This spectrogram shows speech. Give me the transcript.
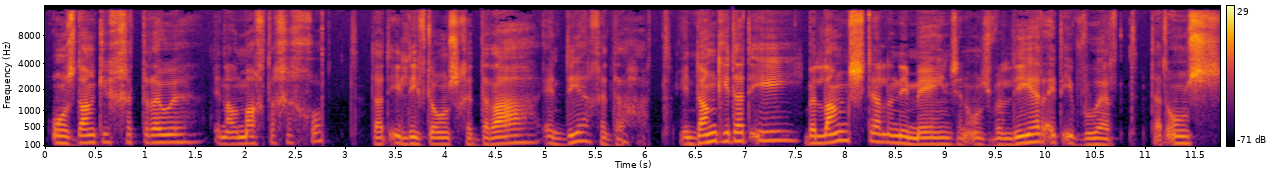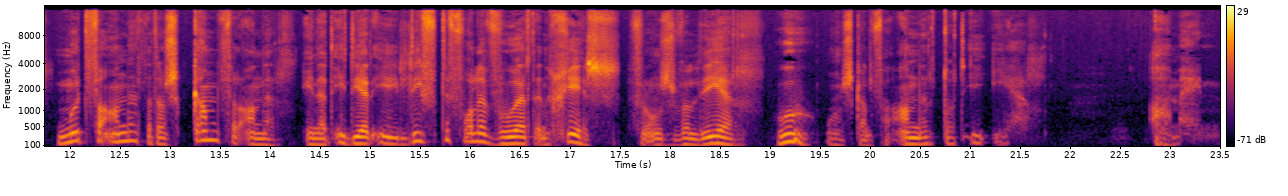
Ons dankie getroue en almagtige God dat u liefde ons gedra en deurgedra het. En dankie dat u belangstel in die mens en ons wil leer uit u woord dat ons moet verander, dat ons kan verander en dat u deur u liefdevolle woord en gees vir ons wil leer hoe ons kan verander tot u eer. Amen.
